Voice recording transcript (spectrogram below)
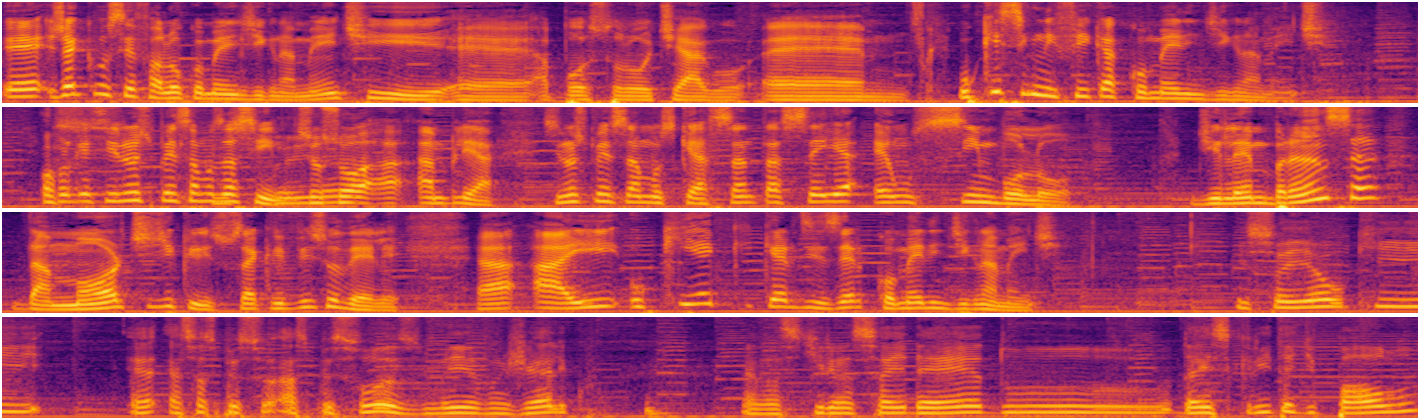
é, já que você falou comer indignamente, é, apóstolo Tiago, é, o que significa comer indignamente? Porque se nós pensamos assim, deixa eu só ampliar. Se nós pensamos que a Santa Ceia é um símbolo de lembrança da morte de Cristo, o sacrifício dele, aí o que é que quer dizer comer indignamente? Isso aí é o que é, essas pessoas, as pessoas meio evangélico, elas tiram essa ideia do, da escrita de Paulo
